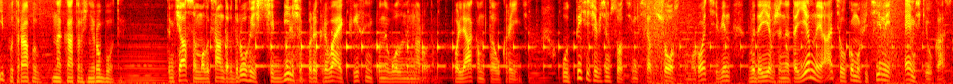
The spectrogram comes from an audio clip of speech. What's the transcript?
і потрапив на каторжні роботи. Тим часом Олександр II ще більше перекриває кисень поневоленим народам полякам та українцям. У 1876 році він видає вже не таємний, а цілком офіційний Емський указ,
